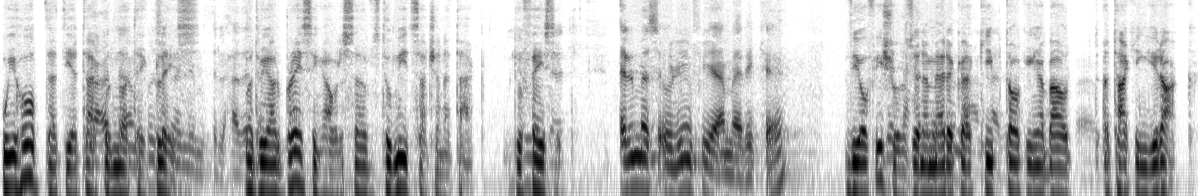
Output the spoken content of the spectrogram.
We hope that the attack will not take place, but we are bracing ourselves to meet such an attack, to face it. The officials in America keep talking about attacking Iraq,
